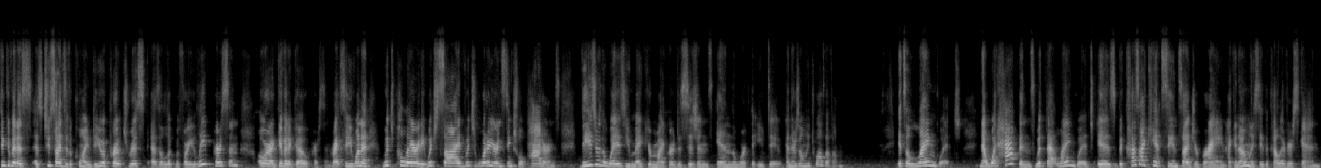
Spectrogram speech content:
think of it as, as two sides of a coin. Do you approach risk as a look before you leap person or a give it a go person, right? So you want to, which polarity, which side, which, what are your instinctual patterns? These are the ways you make your micro decisions in the work that you do. And there's only 12 of them. It's a language. Now, what happens with that language is because I can't see inside your brain, I can only see the color of your skin.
